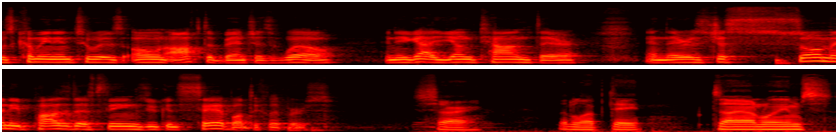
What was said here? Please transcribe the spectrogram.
who's coming into his own off the bench as well. And you got young talent there. And there's just so many positive things you can say about the Clippers. Sorry. Little update. Zion Williams,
